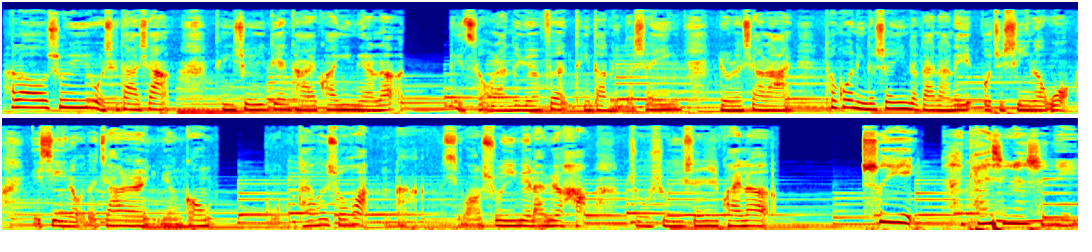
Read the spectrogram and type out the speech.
Hello，树一，我是大象，听树一电台快一年了。一次偶然的缘分，听到你的声音，留了下来。透过你的声音的感染力，不止吸引了我，也吸引了我的家人、员工。我不太会说话，那希望树一越来越好。祝树一生日快乐！树一，很开心认识你，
